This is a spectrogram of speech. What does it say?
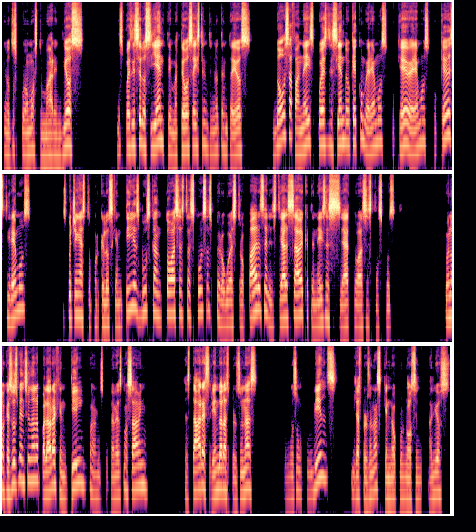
que nosotros podemos tomar en Dios. Después dice lo siguiente, Mateo 6, 31, 32. No os afanéis pues diciendo qué comeremos qué beberemos qué vestiremos. Escuchen esto, porque los gentiles buscan todas estas cosas, pero vuestro Padre Celestial sabe que tenéis necesidad de todas estas cosas. Bueno, Jesús menciona la palabra gentil, para los que tal vez no saben, se está refiriendo a las personas que no son judías y las personas que no conocen a Dios.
